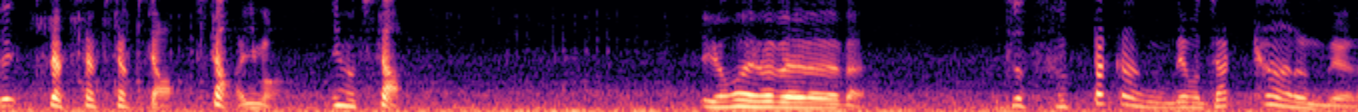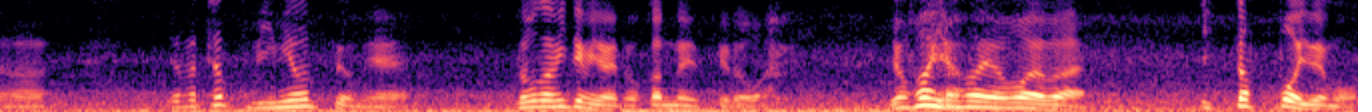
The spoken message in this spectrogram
え来た来た来た来た。来た今。今来た。やばいやばいやばいやばいちょっと吸った感でも若干あるんだよな。やっぱちょっと微妙ですよね。動画見てみないと分かんないですけど。やばいやばいやばいやばい。いったっぽいでも。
